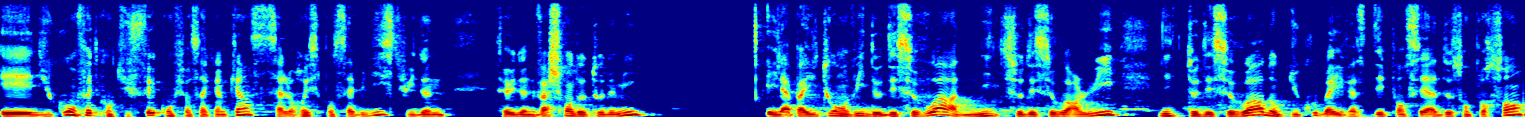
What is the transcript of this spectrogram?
Et du coup, en fait, quand tu fais confiance à quelqu'un, ça le responsabilise, tu lui donnes, ça lui donne vachement d'autonomie. Et il n'a pas du tout envie de décevoir, ni de se décevoir lui, ni de te décevoir. Donc du coup, bah, il va se dépenser à 200%.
